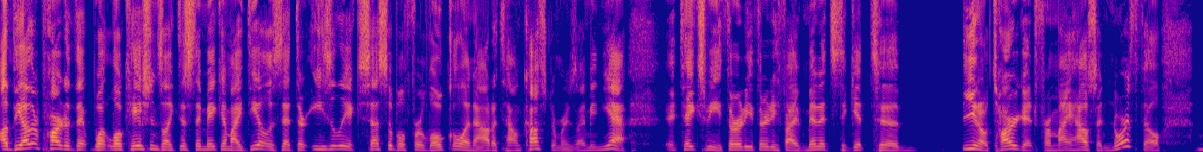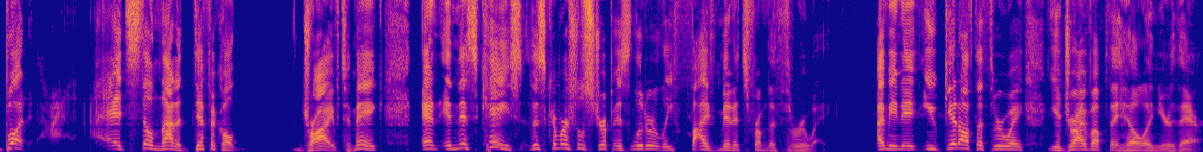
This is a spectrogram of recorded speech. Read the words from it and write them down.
Uh, the other part of that, what locations like this they make them ideal is that they're easily accessible for local and out of town customers. I mean, yeah, it takes me 30, 35 minutes to get to you know Target from my house in Northville, but it's still not a difficult drive to make. And in this case, this commercial strip is literally five minutes from the throughway. I mean, it, you get off the throughway, you drive up the hill, and you're there.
